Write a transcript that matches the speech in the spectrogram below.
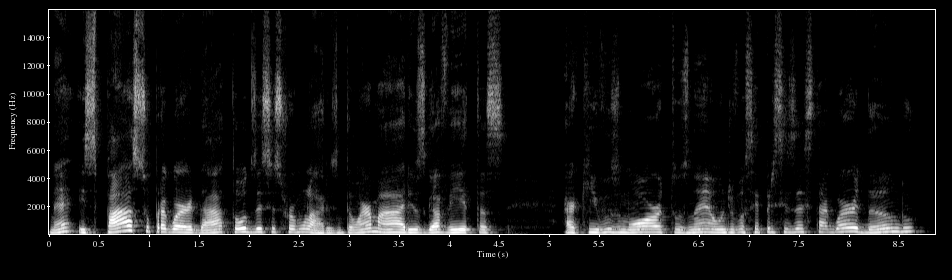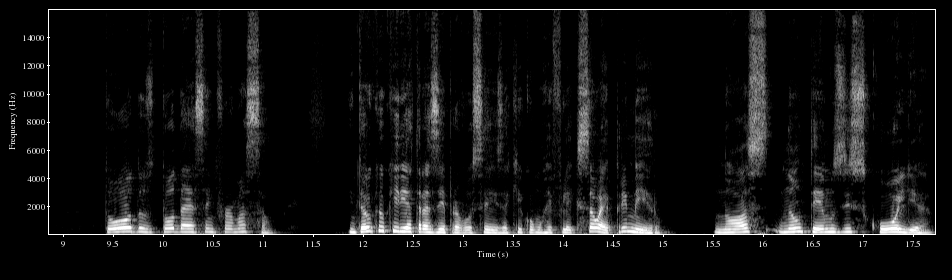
né? Espaço para guardar todos esses formulários. Então, armários, gavetas, arquivos mortos, né? Onde você precisa estar guardando todos, toda essa informação. Então, o que eu queria trazer para vocês aqui como reflexão é, primeiro, nós não temos escolha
